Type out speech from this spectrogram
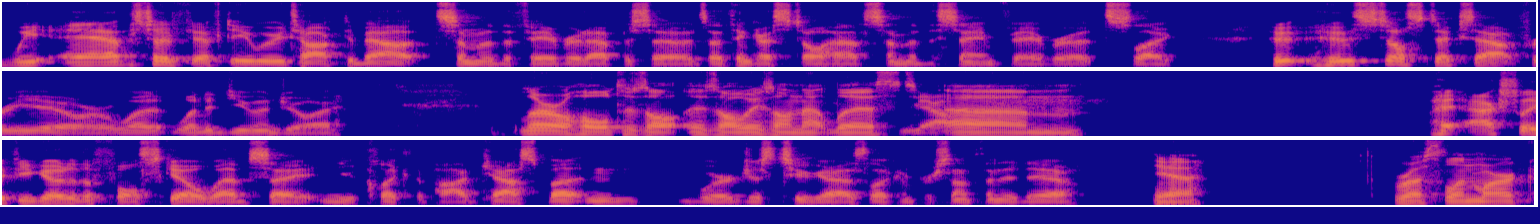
we at episode fifty we talked about some of the favorite episodes. I think I still have some of the same favorites. Like who who still sticks out for you, or what what did you enjoy? Laura Holt is all, is always on that list. Yeah. Um, Actually, if you go to the Full Scale website and you click the podcast button, we're just two guys looking for something to do. yeah, Russ Lindmark,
